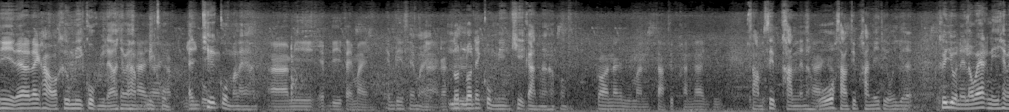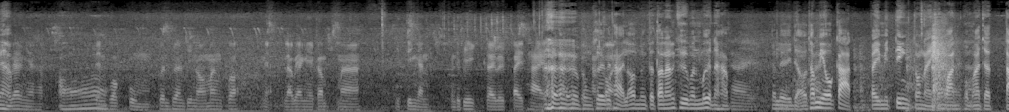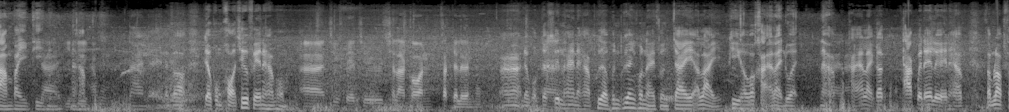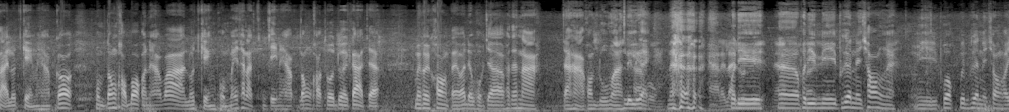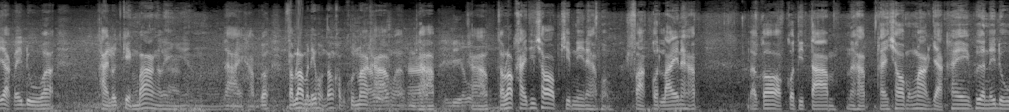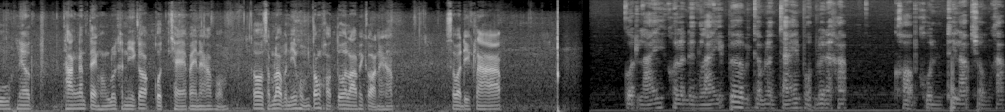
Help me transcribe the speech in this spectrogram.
นี่ได้ได้ข่าวว่าคือมีกลุ่มอยู่แล้วใช่ไหมครับ ใช่มีกลุ่มใช่ครับมีอันกลุ่มชื่อกลุ่มอะไรครับ อ่ามี FD ใส่ใหม่ MD ใช่ไหมอ่าก็คือ รถรถในกลุ่มมีขี่กันนะครับผมก็น่าจะมีมัน 30 คันได้พี่ สามสิบคันเลยนะใช่โอ้ครับสามสิบคันนี่ถือว่าเยอะ คืออยู่ในละแวกนี้ใช่ไหมครับแวกเนี้ยครับ อ๋อ เป็นพวกกลุ่มเพื่อนๆพี่น้องมั่งก็เนี่ยแล้วแวกเนี้ยก็มามิทติ้งกันเห มือนที่พี่เคยไปไปถ่ายผมเคยไปถ่ายรอบนึงแต่ตอนนั้นคือมันมืดนะครับ ใช่ก็เลยเดี๋ยวถ้ามีโอกาสไปมิทติ้งตรงไหนกลางวัน ผมอาจจะตามไปอีกทีหใช่นึงยินนะคดีรับครับผมได้เลยแล้วก็เดี๋ยวผมขอชื่อเฟซนะครับผมอ่าชื่อเฟซชื่อชลากรศักดิ์เจริญครับ อ่าเดี๋ยวผมจะขึ้นให้นะครับเพื่อเพื่อนๆคนไหนสนใจอะไรพี่เขาก็ขายอะไรด้วยนะครับ ได้ครับ ขายอะไรก็ทักไปได้เลยนะครับสำหรับสายรถเก่งนะครับ ก็ผมต้องขอบอกก่อนนะครับว่ารถเก่งผมไม่ถนัดจริงๆนะครับ ต้องขอโทษด้วยก็อาจจะ ไม่ค่อยคล่องแต่ว่าเดี๋ยวผมจะพัฒนาจะหาความรู้มาเรื่อยครับผมๆนะหาหลายๆพอดีรุ่นพี่นะเออพอดีมีเพื่อนในช่องไงมีพวกเพื่อนๆในช่องเขาอยากได้ดูว่าถ่ายรถเก่งบ้างอะไรอย่างเงี้ยอืมได้ครับ ก็สำหรับวันนี้ผมต้องขอบคุณมากครับขอบคุณครับยินดีครับผมครับสำหรับใครที่ชอบคลิปนี้นะครับ ผมฝากกดไลค์นะครับ แล้วก็กดติดตามนะครับ ใครชอบมากๆ อยากให้เพื่อนได้ดูแนวทางการแต่งของรถคันนี้ก็กดแชร์ไปนะครับผม ก็สำหรับวันนี้ผมต้องขอตัวลาไปก่อนนะครับ สวัสดีครับ กดไลค์คนละหนึ่งไลค์เพื่อเป็นกำลังใจให้ผมด้วยนะครับ ขอบคุณที่รับชมครับ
